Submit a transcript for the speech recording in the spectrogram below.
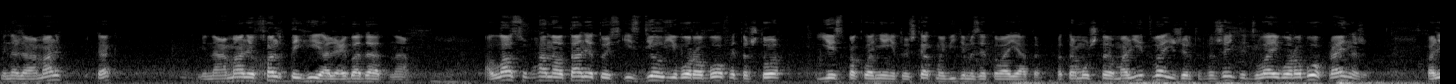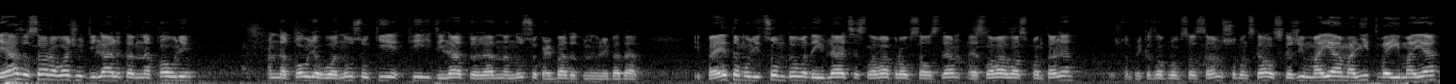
Миналь амаль, как? Мин амали хальтихи аль ибадат, на. Аллах Субхану Аталя, то есть и сделал его рабов, это что? Есть поклонение, то есть как мы видим из этого аята. Потому что молитва и жертвоприношение это дела его рабов, правильно же? Фалихаза сара ваджу диляли там на каули анна кауляху анусуки фи диляту анна нусук ибадату мин ибадат. И поэтому лицом довода являются слова Пророка э, слова Аллаха Спанталя, что он приказал Пророку Саласлам, чтобы он сказал, скажи, моя молитва и моя,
